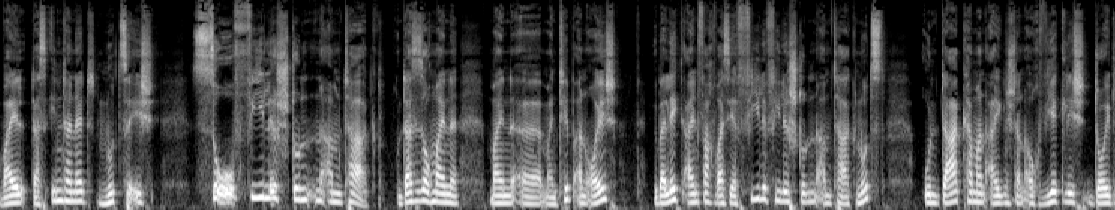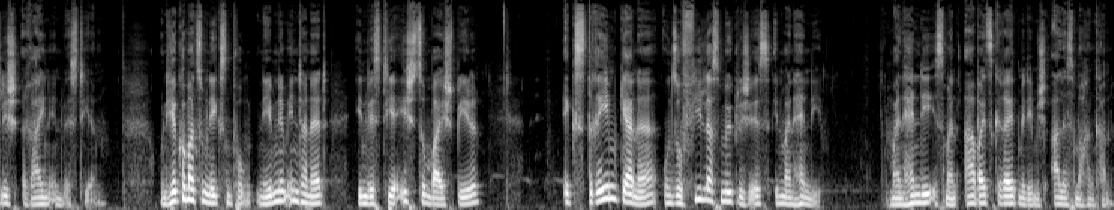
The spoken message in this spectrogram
Weil das Internet nutze ich so viele Stunden am Tag. Und das ist auch meine, mein, äh, mein Tipp an euch. Überlegt einfach, was ihr viele, viele Stunden am Tag nutzt und da kann man eigentlich dann auch wirklich deutlich rein investieren. Und hier kommen wir zum nächsten Punkt. Neben dem Internet investiere ich zum Beispiel extrem gerne und so viel das möglich ist in mein Handy. Mein Handy ist mein Arbeitsgerät, mit dem ich alles machen kann.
